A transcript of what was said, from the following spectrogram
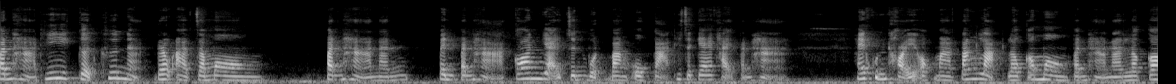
ปัญหาที่เกิดขึ้นน่ะเราอาจจะมองปัญหานั้นเป็นปัญหาก้อนใหญ่จนบดบังโอกาสที่จะแก้ไขปัญหา ให้คุณถอยออกมาตั้งหลัก แล้วก็มองปัญหานั้นแล้วก็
